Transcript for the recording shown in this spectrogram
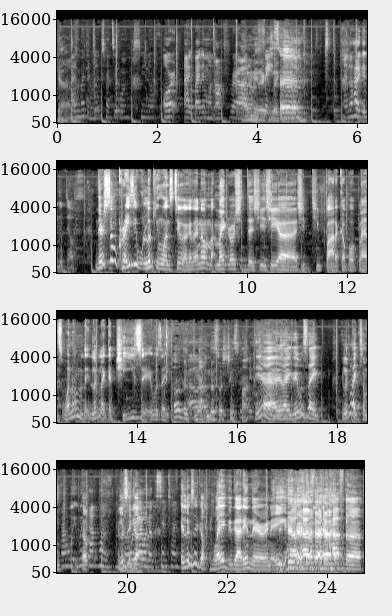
Yeah. I don't buy the really expensive ones, you know, or I buy them on offer. I don't or either 'cause I Uh, I know how to get good deals. There's some crazy looking ones too, because I know my, my girl she did- she she uh she she bought a couple of plants. One of them they looked like a cheese. It was like Oh, the, Oh, no, the Swiss the cheese Swiss plant. cheese. yeah, like it was like it looked like some. Oh, we, we oh, have one. it looks No, like we a- got one at the same time. It looks like a plague got in there and ate half, half, half the.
